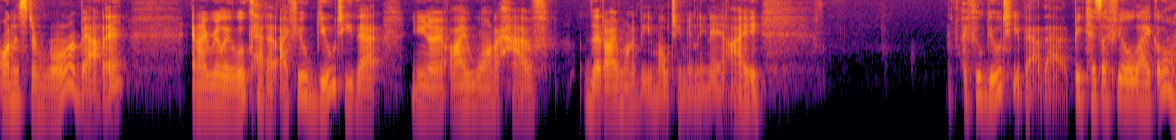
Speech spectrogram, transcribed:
honest and raw about it and I really look at it, I feel guilty that, you know, I want to have, that I want to be a multimillionaire. I, I feel guilty about that because I feel like, oh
